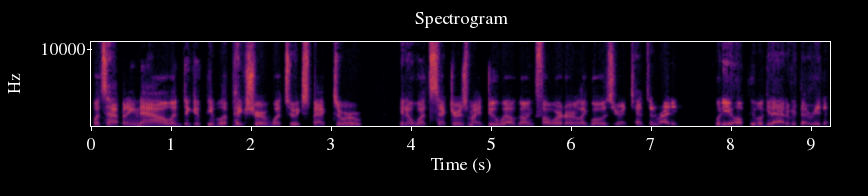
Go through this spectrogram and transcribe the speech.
what's happening now and to give people a picture of what to expect or, you know, what sectors might do well going forward? Or like, what was your intent in writing? What do you hope people get out of it that read it?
